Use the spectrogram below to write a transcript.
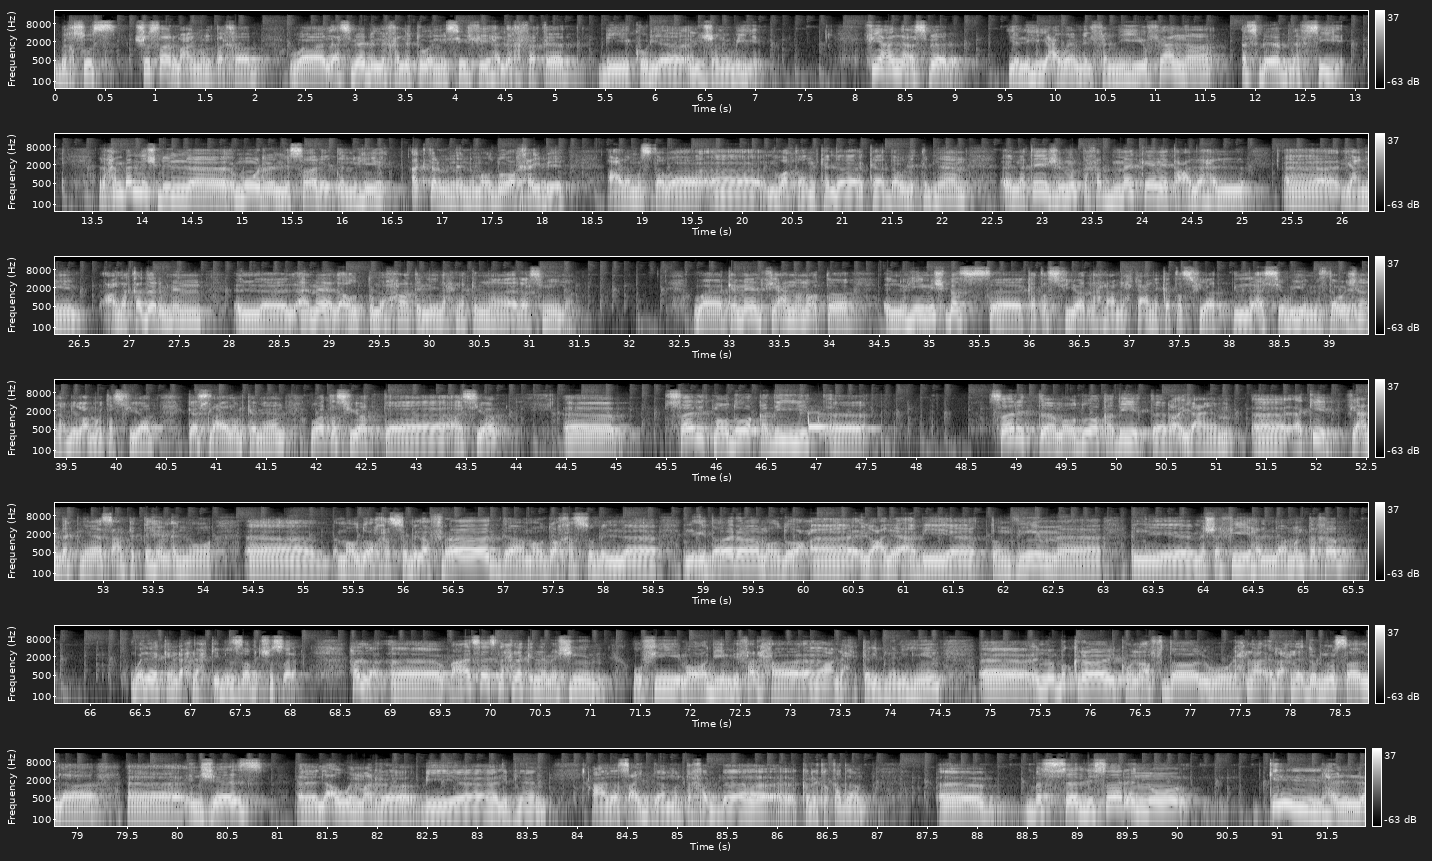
بخصوص شو صار مع المنتخب والأسباب اللي خلته إنه يصير فيها الاخفاقات بكوريا الجنوبية. في عنا أسباب يلي هي عوامل فنية وفي عنا أسباب نفسية. رح نبلش بالأمور اللي صارت إنه هي أكثر من إنه موضوع خيبة على مستوى آه، الوطن كدولة لبنان. نتائج المنتخب ما كانت على هال آه، يعني على قدر من الآمال أو الطموحات اللي نحن كنا راسمينها. وكمان في عنا نقطة إنه هي مش بس آه، كتصفيات نحن عم نحكي عنها كتصفيات الآسيوية المزدوجة لأنه عم بيلعبوا تصفيات كأس العالم كمان وتصفيات آسيا. صارت موضوع قضية صارت موضوع قضية رأي عام آه، أكيد في عندك ناس عم تتهم أنه آه، موضوع خاصه بالأفراد موضوع خاصه بالإدارة موضوع آه، له علاقة بالتنظيم اللي مشى فيه المنتخب ولكن رح نحكي بالضبط شو صار. هلا آه على أساس نحن كنا ماشيين وفي موعودين بفرحة آه عم نحكي كلبنانيين آه إنه بكرة يكون أفضل ورح رح نقدر نوصل لانجاز آه, آه، لأول مرة بلبنان على صعيد منتخب آه كرة القدم. آه بس اللي صار إنه كل هال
